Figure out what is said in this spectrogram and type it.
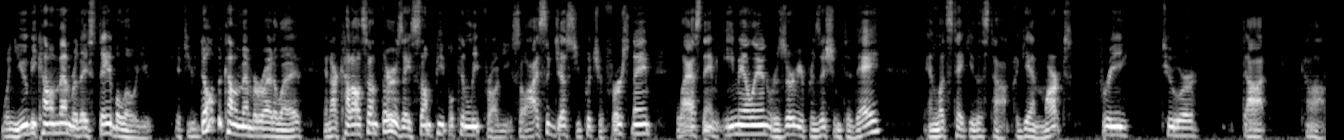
when you become a member, they stay below you. If you don't become a member right away and our cutouts on Thursday, some people can leapfrog you. So I suggest you put your first name, last name, and email in, reserve your position today, and let's take you this top. Again, marksfreetour.com.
